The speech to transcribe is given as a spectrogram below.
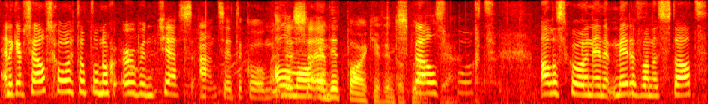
En ik heb zelfs gehoord dat er nog urban chess aan zit te komen. Allemaal dus, eh, in dit parkje vindt dat plaats. ja. Alles gewoon in het midden van de stad.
